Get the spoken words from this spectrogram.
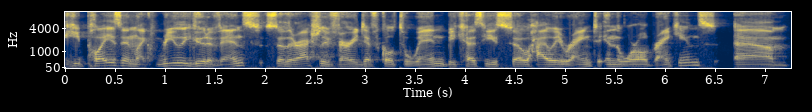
he plays in like really good events, so they're actually very difficult to win because he's so highly ranked in the world rankings. Um,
